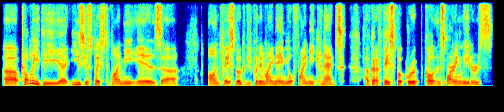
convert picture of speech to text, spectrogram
Uh, probably the uh, easiest place to find me is uh, on Facebook. If you put in my name, you'll find me. Connect. I've got a Facebook group called Inspiring Leaders.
